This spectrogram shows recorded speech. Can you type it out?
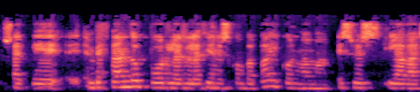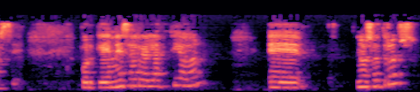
O sea que empezando por las relaciones con papá y con mamá, eso es la base. Porque en esa relación eh, nosotros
